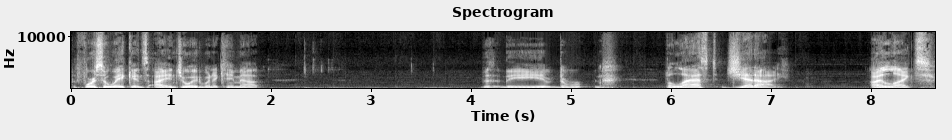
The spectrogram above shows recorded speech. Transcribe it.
the Force Awakens I enjoyed when it came out. The the the the Last Jedi I liked.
